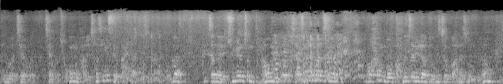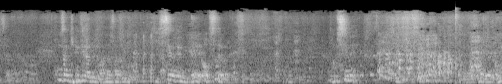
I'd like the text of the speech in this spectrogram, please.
아니, 뭐, 제가 뭐, 제가 뭐 조공을 받을 처지겠어요. 말도 안 되지만. 뭔가, 그 있잖아요. 주면 좀 돌아오는 거. 제가 상대방에서 뭐, 한, 뭐, 만 원짜리라도, 그쵸, 뭐 하나 좀, 어, 그 있잖아요. 뭐, 홍삼 캔디라도 좀 하나 사주고 있어야 되는데, 없어요. 그래서 너무 심해. 아, 내가 너무,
